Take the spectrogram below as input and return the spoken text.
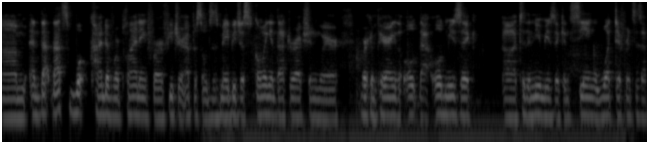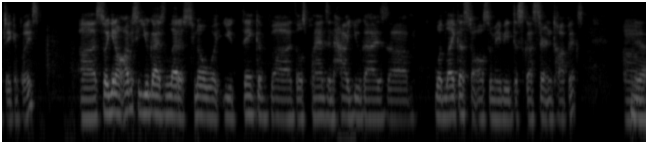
Um, and that that's what kind of we're planning for our future episodes is maybe just going in that direction where we're comparing the old that old music uh, to the new music and seeing what differences have taken place. Uh, so you know, obviously, you guys let us know what you think of uh, those plans and how you guys uh, would like us to also maybe discuss certain topics. Um, yeah.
